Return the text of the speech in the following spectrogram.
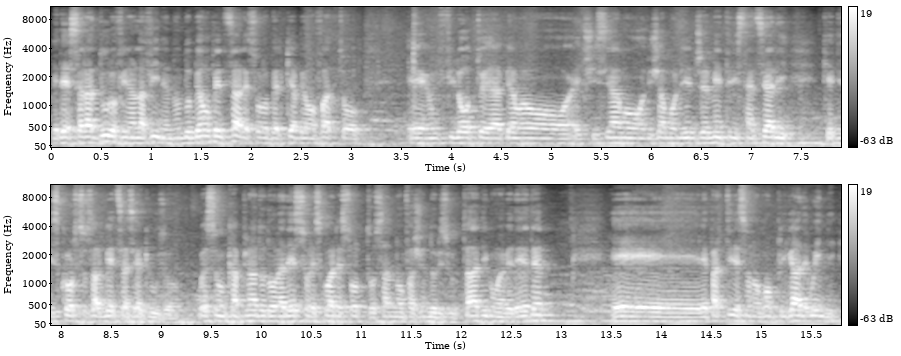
ed è, sarà duro fino alla fine, non dobbiamo pensare solo perché abbiamo fatto è un filotto e, abbiamo, e ci siamo diciamo, leggermente distanziati che il discorso salvezza sia chiuso. Questo è un campionato dove adesso le squadre sotto stanno facendo risultati, come vedete, e le partite sono complicate, quindi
